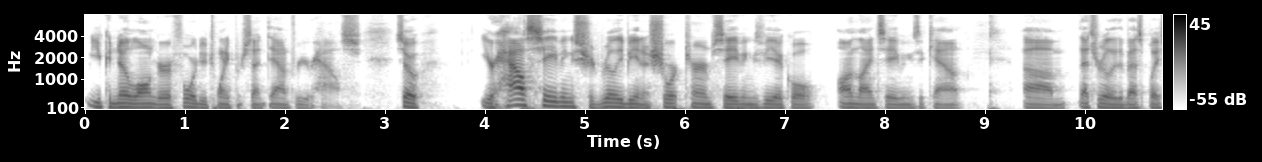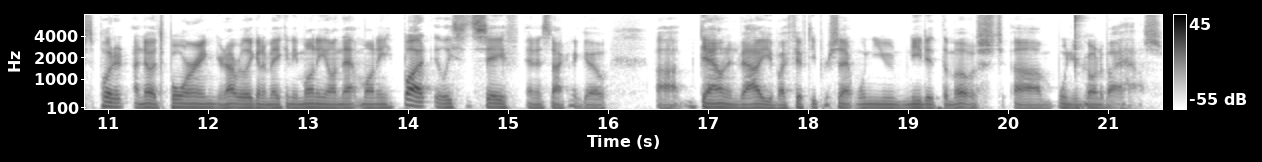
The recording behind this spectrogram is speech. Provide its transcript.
you can no longer afford your 20% down for your house. So your house savings should really be in a short-term savings vehicle, online savings account. Um, that's really the best place to put it. I know it's boring. You're not really going to make any money on that money, but at least it's safe and it's not going to go uh, down in value by 50% when you need it the most um, when you're going to buy a house.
